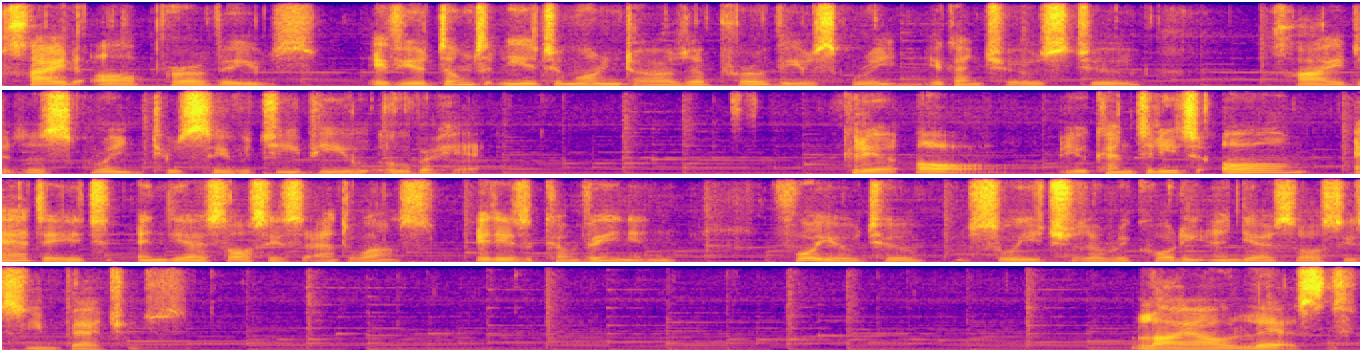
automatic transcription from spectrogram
Hide all previews. If you don't need to monitor the preview screen, you can choose to hide the screen to save GPU overhead. Clear all. You can delete all edit NDI sources at once. It is convenient for you to switch the recording NDI sources in batches. Layout list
